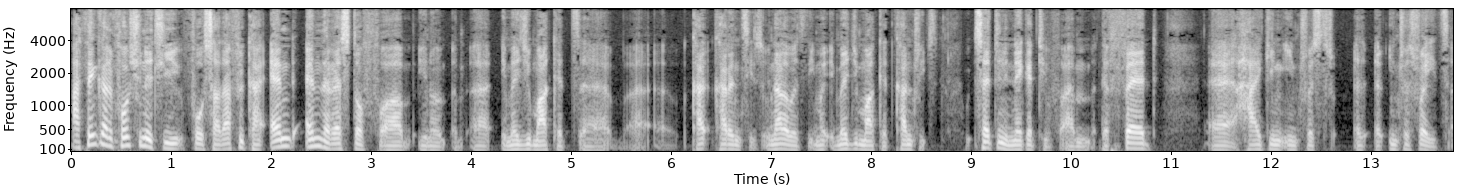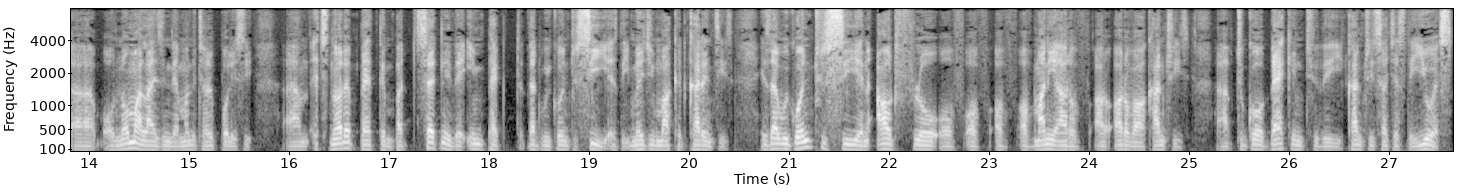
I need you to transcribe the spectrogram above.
I think, unfortunately, for South Africa and, and the rest of uh, you know uh, emerging market uh, uh currencies, in other words, the emerging market countries, certainly negative. Um, the Fed uh, hiking interest uh, uh, interest rates uh, or normalizing their monetary policy, um, it's not a bad thing. But certainly, the impact that we're going to see as the emerging market currencies is that we're going to see an outflow of of, of, of money out of out, of our countries uh, to go back into the countries such as the U.S.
